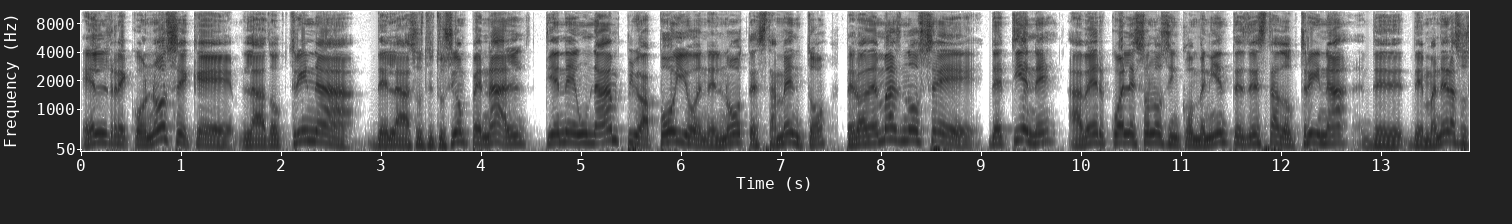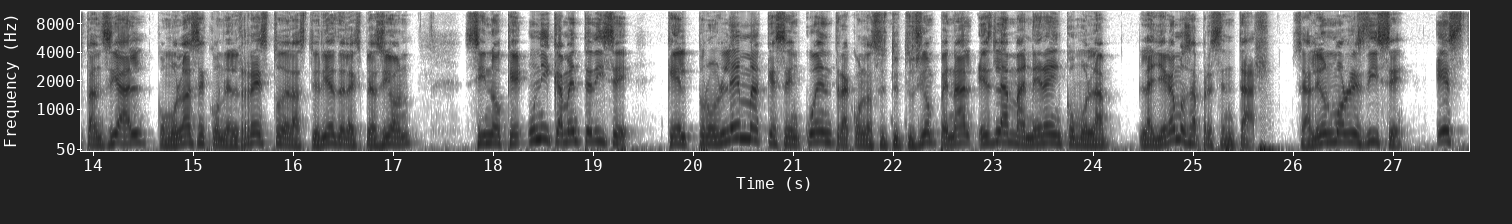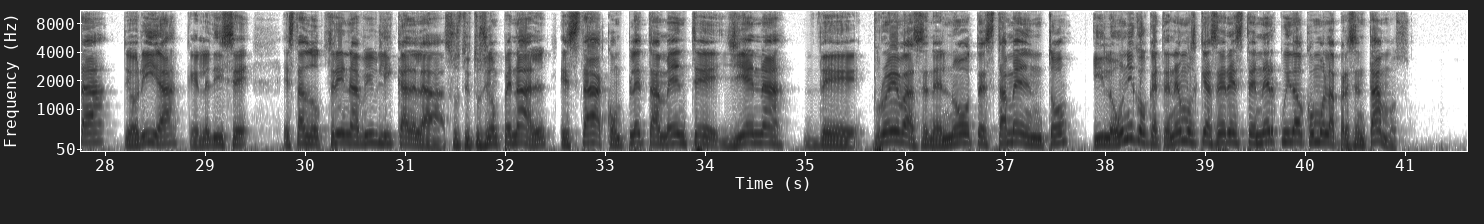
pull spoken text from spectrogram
él reconoce que la doctrina de la sustitución penal tiene un amplio apoyo en el Nuevo Testamento, pero además no se detiene a ver cuáles son los inconvenientes de esta doctrina de, manera sustancial, como lo hace con el resto de las teorías de la expiación, sino que únicamente dice que el problema que se encuentra con la sustitución penal es la manera en cómo la, la llegamos a presentar. O sea, Leon Morris dice, esta teoría que le dice esta doctrina bíblica de la sustitución penal está completamente llena de pruebas en el Nuevo Testamento y lo único que tenemos que hacer es tener cuidado cómo la presentamos.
